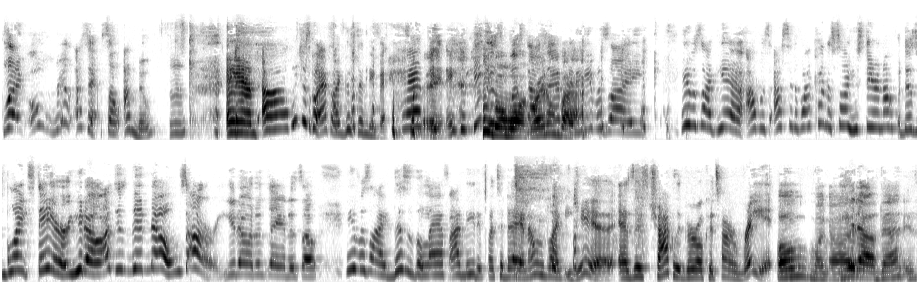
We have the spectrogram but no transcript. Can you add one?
like, oh, really? I said, so I'm new. Mm. And uh, we just gonna act like this didn't even happen. And he just I'm gonna walk right on by. And he was like, was like, yeah, I was, I said, well, I kind of saw you staring off with this blank stare. You know, I just didn't know. I'm sorry. You know what I'm saying? And so he was like, this is the laugh I needed for today. And I was like, yeah, as this chocolate girl could turn red. Oh my god! You know, that is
